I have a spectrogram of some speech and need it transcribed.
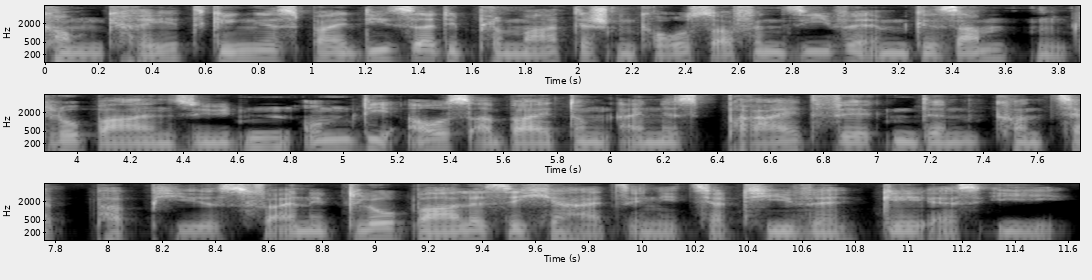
Konkret ging es bei dieser diplomatischen Großoffensive im gesamten globalen Süden um die Ausarbeitung eines breit wirkenden Konzeptpapiers für eine globale Sicherheitsinitiative GSI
